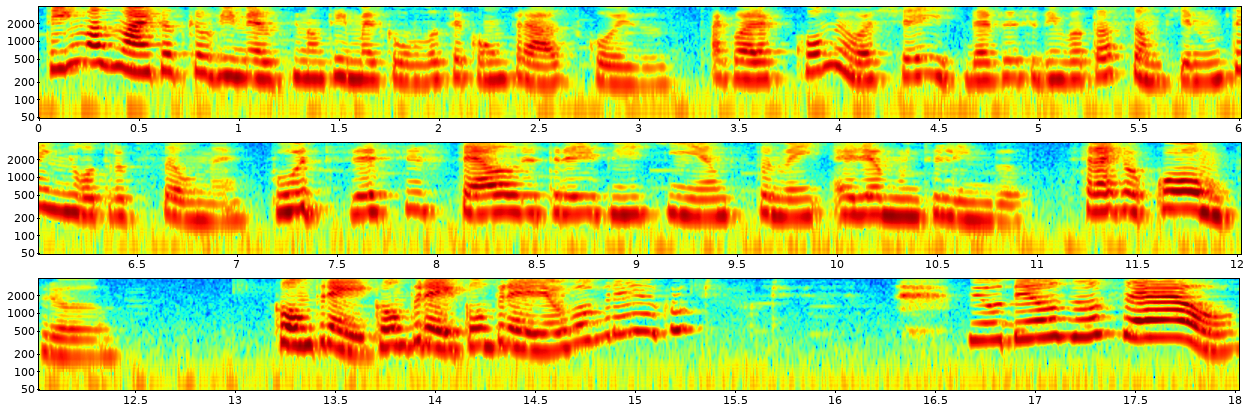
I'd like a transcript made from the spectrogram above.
Tem umas marcas que eu vi mesmo que não tem mais como você comprar as coisas. Agora, como eu achei, deve ter sido em votação, porque não tem outra opção, né? Putz, esse Stella de 3500 também, ele é muito lindo. Será que eu compro? Comprei, comprei, comprei, eu comprei, eu comprei. Meu Deus do céu!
